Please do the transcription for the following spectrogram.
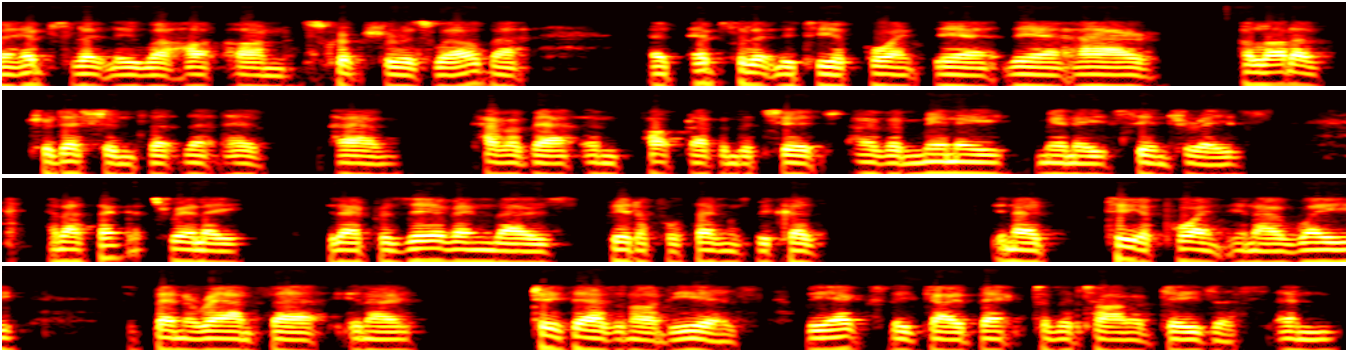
we're absolutely we're hot on scripture as well. But absolutely to your point, there there are a lot of traditions that that have um, come about and popped up in the church over many many centuries, and I think it's really you know preserving those beautiful things because you know to your point, you know we have been around for you know two thousand odd years. We actually go back to the time of Jesus, and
